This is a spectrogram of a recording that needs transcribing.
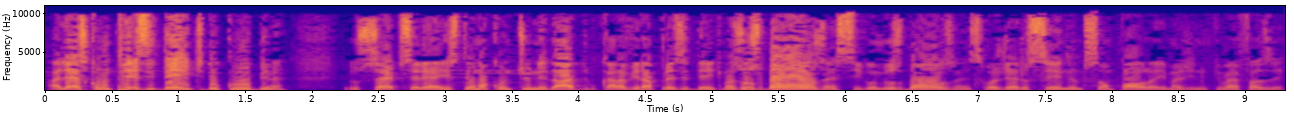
Aliás, como presidente do clube, né? O certo seria isso, ter uma continuidade do cara virar presidente. Mas os bons, né? Sigam-me os bons, né? Esse Rogério Senna do São Paulo aí, imagina o que vai fazer.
